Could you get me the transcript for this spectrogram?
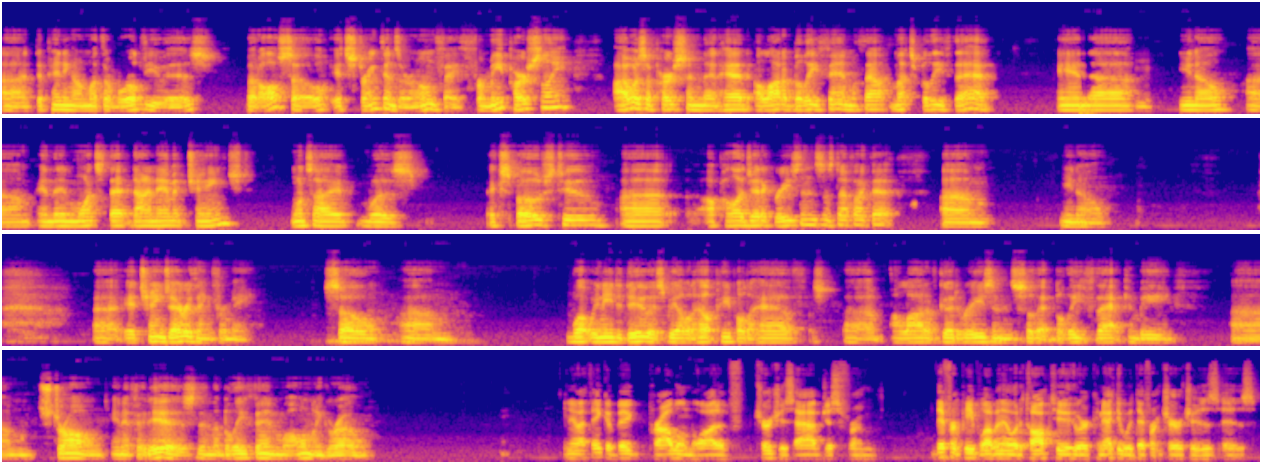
uh, depending on what their worldview is. But also, it strengthens our own faith. For me personally, I was a person that had a lot of belief in without much belief that, and uh, mm you know. Um, and then once that dynamic changed, once I was exposed to uh, apologetic reasons and stuff like that, um, you know, uh, it changed everything for me. So, um, what we need to do is be able to help people to have uh, a lot of good reasons so that belief that can be um, strong. And if it is, then the belief in will only grow. You know, I think a big problem a lot of churches have just from different people I've been able to talk to who are connected with different churches is,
